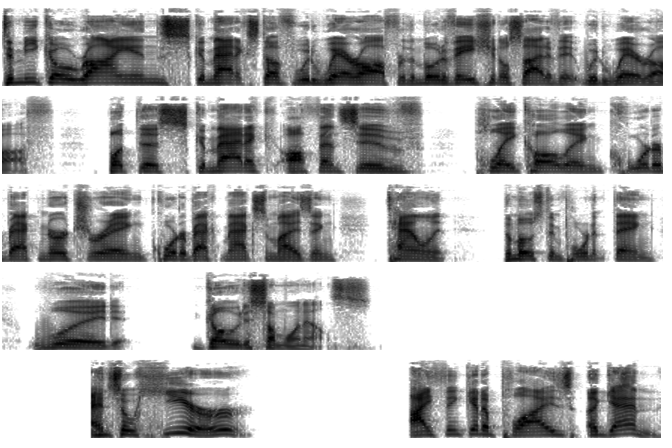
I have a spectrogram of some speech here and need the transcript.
DeMeco Ryans' schematic stuff would wear off, or the motivational side of it would wear off. But the schematic offensive play calling, quarterback nurturing, quarterback maximizing talent, the most important thing would go to someone else. And so here, I think it applies again.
